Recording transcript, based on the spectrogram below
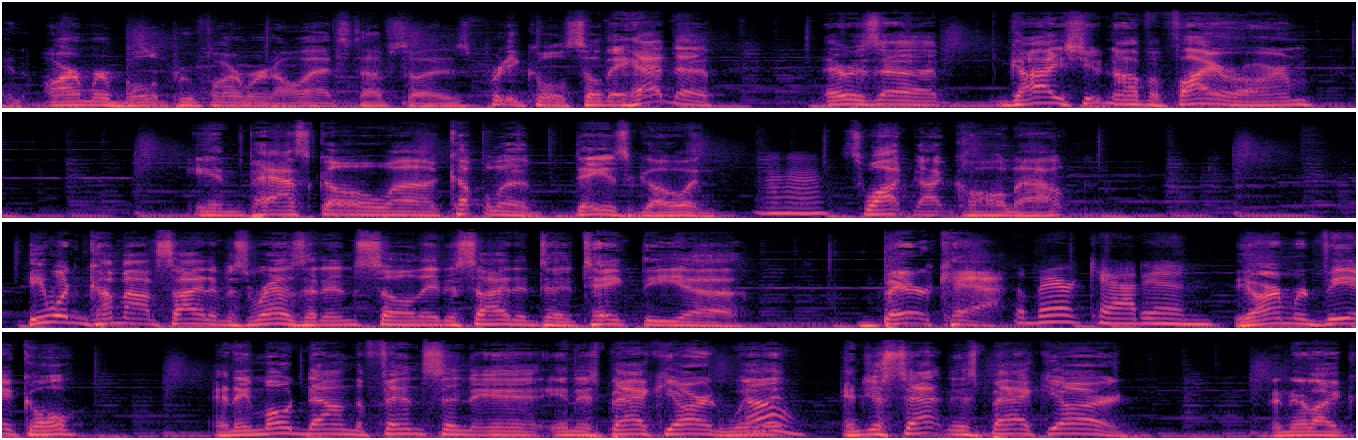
and armor, bulletproof armor, and all that stuff. So it was pretty cool. So they had to. There was a guy shooting off a firearm in Pasco uh, a couple of days ago, and SWAT got called out. He wouldn't come outside of his residence, so they decided to take the uh, Bearcat, The Bearcat in. the armored vehicle, and they mowed down the fence in in his backyard with it, Oh. and just sat in his backyard. And they're like,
